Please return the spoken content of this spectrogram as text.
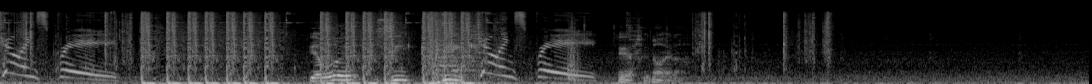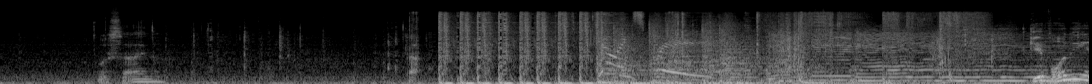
Killing spree! Jawohl, Sieg, Sieg. Killing spree! Ja, fehlt noch einer. Wo ist der eine? Da. Killing spree! Gewonnen.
